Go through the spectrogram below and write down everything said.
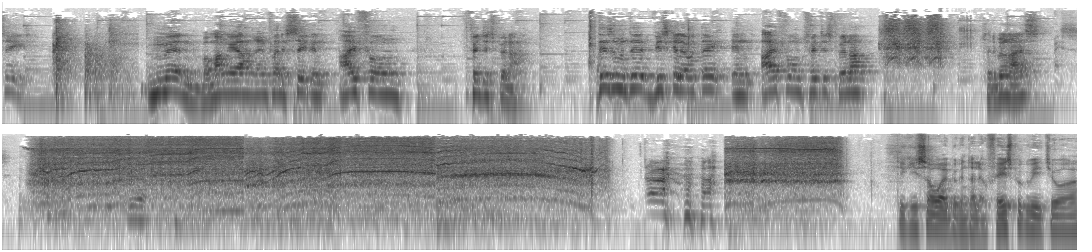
set... Men hvor mange af jer har rent faktisk set en iPhone fidget spinner? Det er simpelthen det, vi skal lave i dag. En iPhone fidget spinner. Så det bliver nice. Det gik så over, at jeg begyndte at lave Facebook-videoer.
